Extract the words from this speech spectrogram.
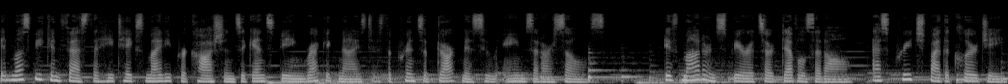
it must be confessed that he takes mighty precautions against being recognized as the Prince of Darkness who aims at our souls. If modern spirits are devils at all, as preached by the clergy,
